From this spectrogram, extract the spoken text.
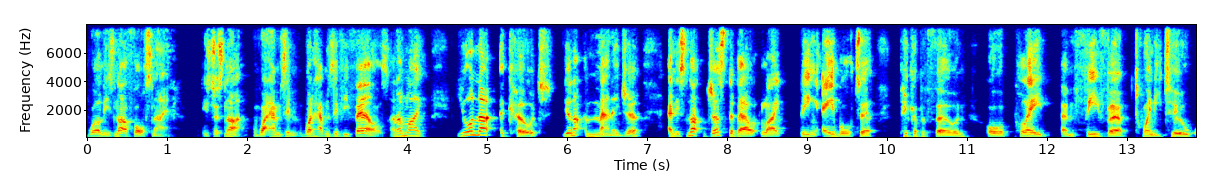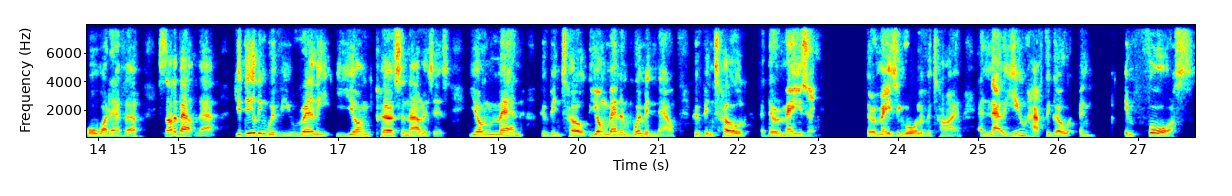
"Well, he's not a false nine. He's just not. What happens if what happens if he fails?" And I'm like, "You're not a coach. You're not a manager, and it's not just about like being able to pick up a phone or play um, FIFA 22 or whatever. It's not about that. You're dealing with really young personalities, young men who've been told, young men and women now who've been told that they're amazing. They're amazing all of the time. And now you have to go and enforce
